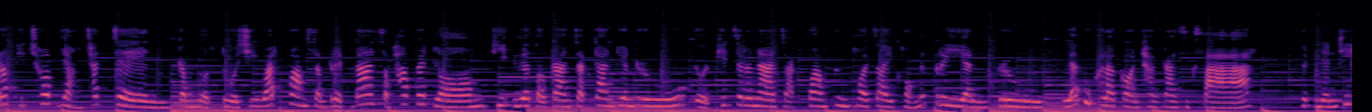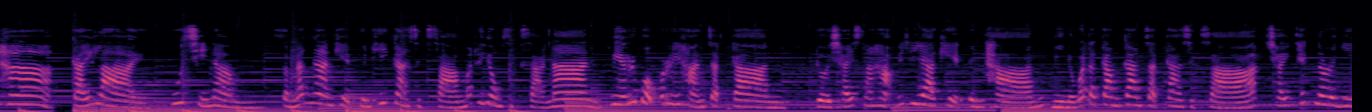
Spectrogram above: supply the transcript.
รับผิดชอบอย่างชัดเจนกำหนดตัวชี้วัดความสำเร็จด้านสภาพแวดล้อม ที่เอื้อต่อการจัดการเรียนรู้ โดยพิจารณาจากความพึงพอใจของนักเรียน ครู และบุคลากรทางการศึกษาจุดเน้นที่ 5 ไกด์ไลน์ ผู้ชี้นำ สำนักงานเขตพื้นที่การศึกษามัธยมศึกษาน่าน มีระบบบริหารจัดการ โดยใช้สหวิทยาเขตเป็นฐาน มีนวัตกรรมการจัดการศึกษา ใช้เทคโนโลยี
